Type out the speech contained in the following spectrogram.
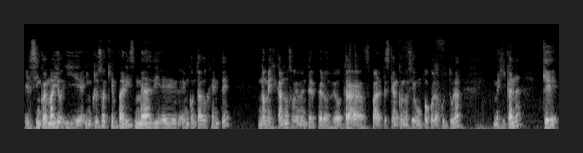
el 5 de mayo y eh, incluso aquí en París me he, encontrado gente, no mexicanos obviamente, pero de otras partes que han conocido un poco la cultura mexicana, que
